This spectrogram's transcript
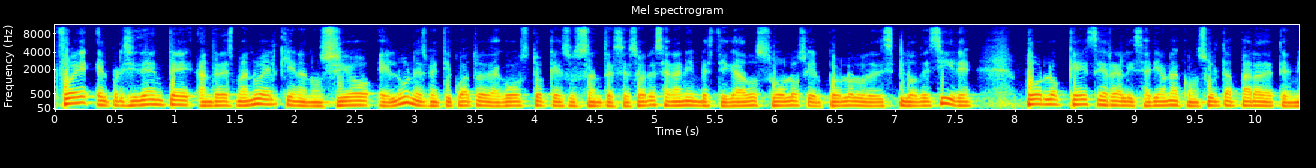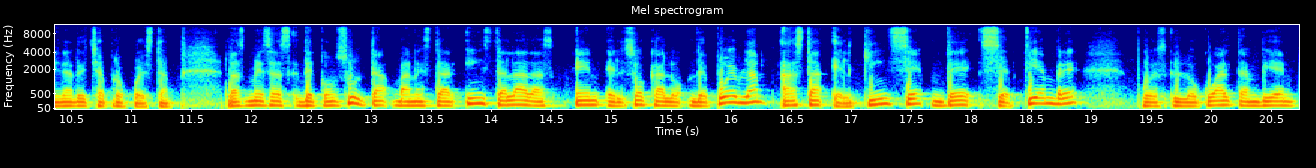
Fue el presidente Andrés Manuel quien anunció el lunes 24 de agosto que sus antecesores serán investigados solo si el pueblo lo, decide, por lo que se realizaría una consulta para determinar dicha propuesta. Las mesas de consulta van a estar instaladas en el Zócalo de Puebla hasta el 15 de septiembre, pues lo cual también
